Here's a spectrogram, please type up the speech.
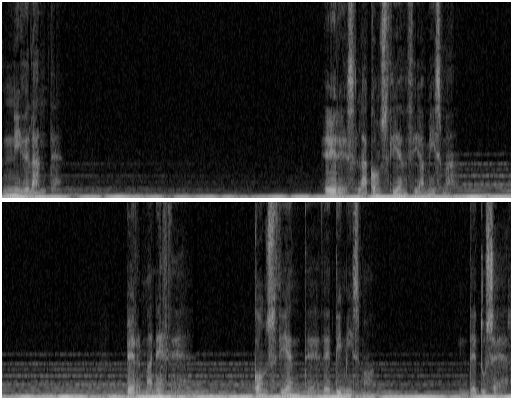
ni delante. Eres la conciencia misma. Permanece consciente de ti mismo, de tu ser.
